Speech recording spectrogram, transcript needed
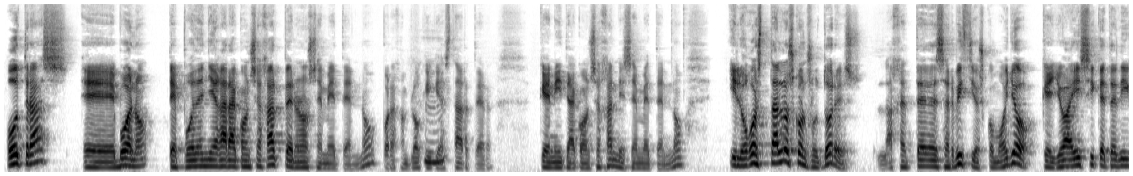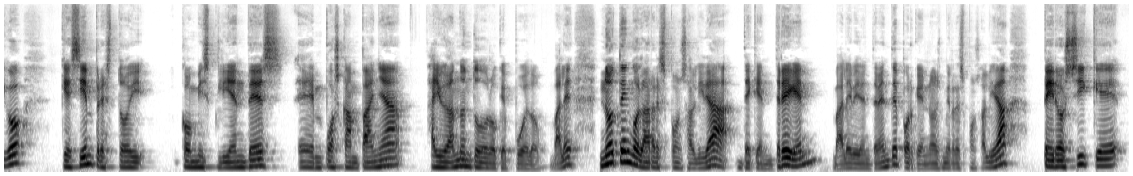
Otras, eh, bueno, te pueden llegar a aconsejar, pero no se meten, ¿no? Por ejemplo, Kickstarter, que ni te aconsejan ni se meten, ¿no? Y luego están los consultores, la gente de servicios como yo, que yo ahí sí que te digo que siempre estoy con mis clientes en post campaña ayudando en todo lo que puedo, ¿vale? No tengo la responsabilidad de que entreguen, ¿vale? Evidentemente, porque no es mi responsabilidad, pero sí que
